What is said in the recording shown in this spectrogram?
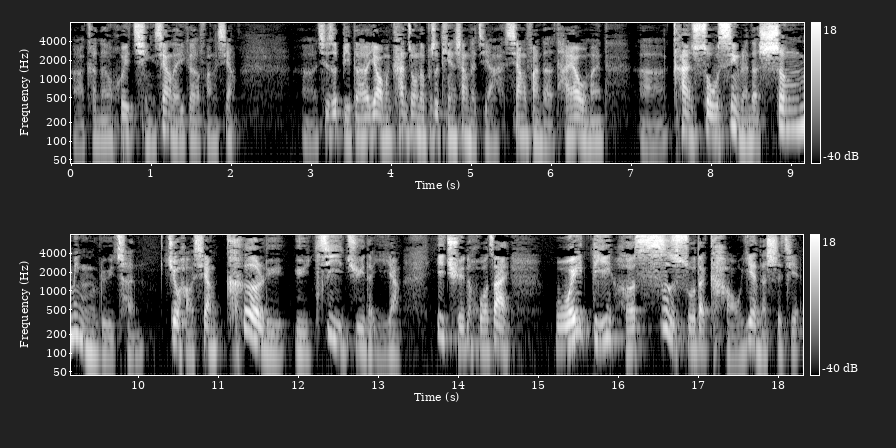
啊，可能会倾向的一个方向。啊，其实彼得要我们看重的不是天上的家，相反的，他要我们啊看收信人的生命旅程，就好像客旅与寄居的一样，一群活在为敌和世俗的考验的世界。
